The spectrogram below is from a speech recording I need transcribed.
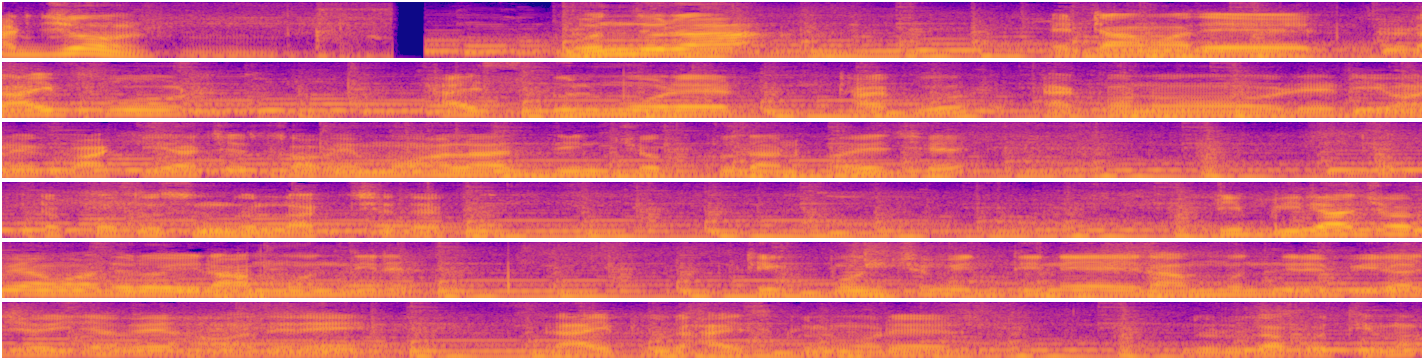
আটজন? বন্ধুরা এটা আমাদের রায়পুর হাই স্কুল মোড়ের ঠাকুর। এখনও রেডি অনেক বাকি আছে। সবে মহালার দিন চক্ষুদান হয়েছে। ঠাকুরটা কত সুন্দর লাগছে দেখো। এটি বিরাজ হবে আমাদের ওই রাম মন্দিরে। ঠিক পঞ্চমীর দিনে এই রাম মন্দিরে বিরাজ হয়ে যাবে আমাদের এই রায়পুর হাই স্কুল মোড়ের দুর্গা প্রতিমা।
